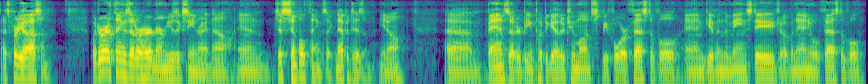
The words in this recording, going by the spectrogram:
That's pretty awesome. But there are things that are hurting our music scene right now, and just simple things like nepotism, you know, um, bands that are being put together two months before a festival and given the main stage of an annual festival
